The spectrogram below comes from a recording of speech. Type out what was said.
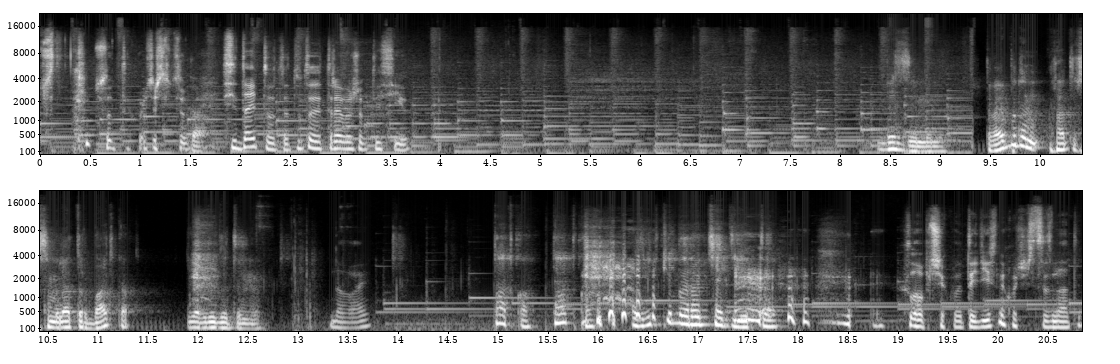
Що ти хочеш? Що? Сідай тут, а тут треба, щоб ти сів. Безіменно. Давай будемо грати в симулятор батька. Я буду дитиною. Давай. Татко, татко, а звідки беруться діти? Хлопчику, ти дійсно хочеш це знати?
